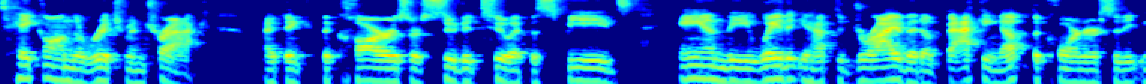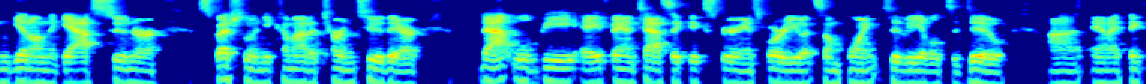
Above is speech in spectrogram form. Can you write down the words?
take on the Richmond track. I think the cars are suited to it, the speeds, and the way that you have to drive it of backing up the corner so that you can get on the gas sooner, especially when you come out of turn two there. That will be a fantastic experience for you at some point to be able to do. Uh, and I think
